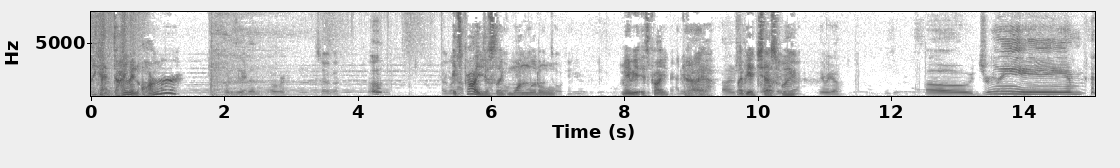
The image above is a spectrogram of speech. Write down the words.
They got diamond armor? What is it then? Over. It's over. Oh. Over It's probably just like talking, one little. Maybe it's probably. How do Yeah, do that? yeah. I understand. Might be a Oh, chest here plate. go. Here we go. Oh, dream.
